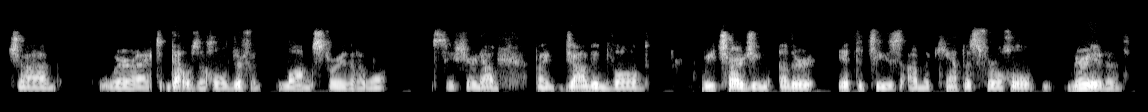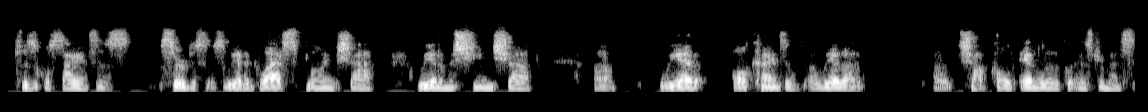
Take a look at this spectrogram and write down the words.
job where I that was a whole different long story that I won't share now. My job involved recharging other entities on the campus for a whole myriad of physical sciences services. We had a glass blowing shop, we had a machine shop, uh, we had all kinds of. Uh, we had a, a shop called Analytical Instruments,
